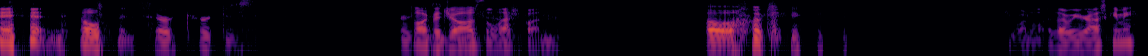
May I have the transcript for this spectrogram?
no, Sir Kirk is. Kirk Lock the is jaws, the left button. Oh, okay. Do you want? Is that what you're asking me?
